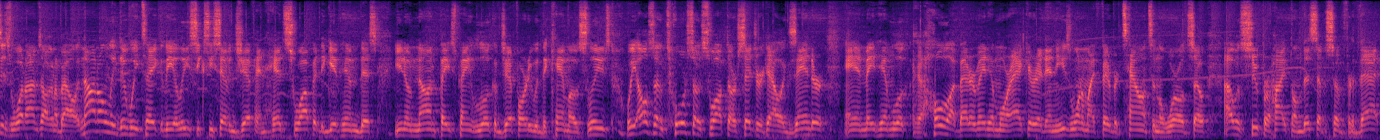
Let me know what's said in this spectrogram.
is what I'm talking about. Not only did we take the Elite 67 Jeff and head swap it to give him this, you know, non-face paint look of Jeff Hardy with the camo sleeves. We also torso swapped our Cedric Alexander and made him look a whole lot better, made him more accurate, and he's one of my favorite talents in the world, so I was super hyped on this episode for that.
